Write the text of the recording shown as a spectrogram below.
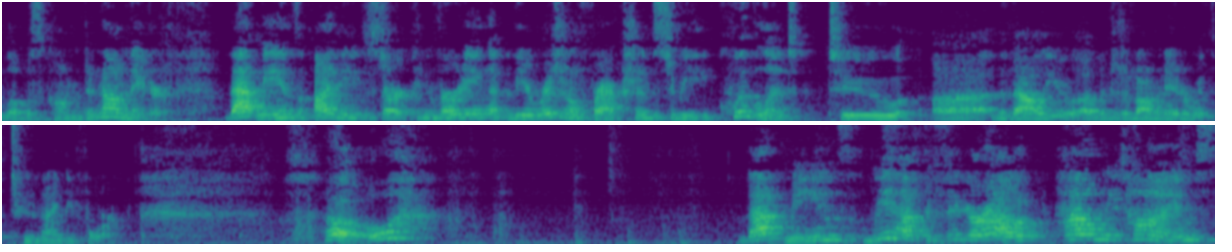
lowest common denominator. That means I need to start converting the original fractions to be equivalent to uh, the value of a denominator with 294. So, that means we have to figure out how many times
